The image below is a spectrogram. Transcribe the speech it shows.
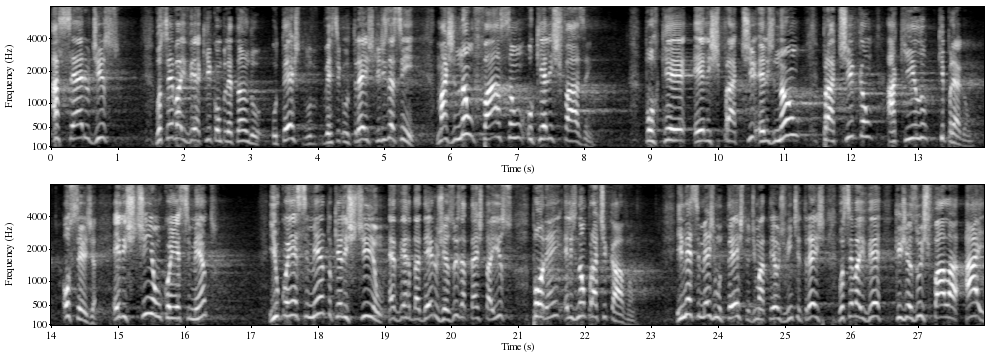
a sério disso. Você vai ver aqui, completando o texto, versículo 3, que diz assim: Mas não façam o que eles fazem, porque eles, eles não praticam aquilo que pregam. Ou seja, eles tinham conhecimento, e o conhecimento que eles tinham é verdadeiro, Jesus atesta isso, porém eles não praticavam. E nesse mesmo texto de Mateus 23, você vai ver que Jesus fala, ai,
